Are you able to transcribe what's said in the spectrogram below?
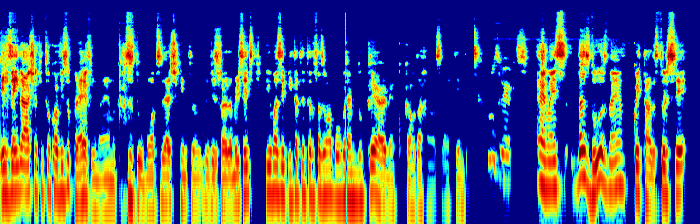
eles ainda acham que estão com aviso prévio, né? No caso do Bottas, eles acham que estão com aviso prévio da Mercedes e o Mazepin tá tentando fazer uma bomba nuclear, né? Com o carro da Haas, vai entender. Nos verdes. É, mas das duas, né? Coitadas, torcer.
